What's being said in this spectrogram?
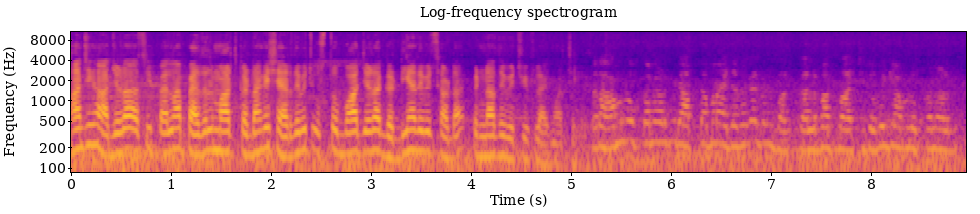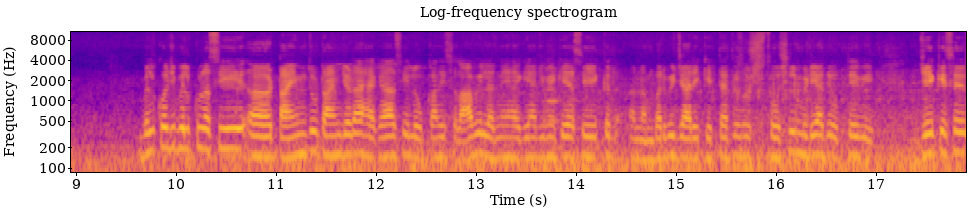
ਹਾਂਜੀ ਹਾਂ ਜਿਹੜਾ ਅਸੀਂ ਪਹਿਲਾਂ ਪੈਦਲ ਮਾਰਚ ਕੱਢਾਂਗੇ ਸ਼ਹਿਰ ਦੇ ਵਿੱਚ ਉਸ ਤੋਂ ਬਾਅਦ ਜਿਹੜਾ ਗੱਡੀਆਂ ਦੇ ਵਿੱਚ ਸਾਡਾ ਪਿੰਡਾਂ ਦੇ ਵਿੱਚ ਵੀ ਫਲੈਗ ਮਾਰਚ ਚੱਲੇਗਾ। ਸਰ ਆਮ ਲੋਕਾਂ ਨਾਲ ਵੀ ਰਾਬਤਾ ਬਣਾਇਆ ਜਾਵੇਗਾ ਕੋਈ ਗੱਲਬਾਤ ਬਾਤਚੀਤ ਹੋਵੇਗੀ ਆਮ ਲੋਕਾਂ ਨਾਲ? ਬਿਲਕੁਲ ਜੀ ਬਿਲਕੁਲ ਅਸੀਂ ਟਾਈਮ ਟੂ ਟਾਈਮ ਜਿਹੜਾ ਹੈਗਾ ਅਸੀਂ ਲੋਕਾਂ ਦੀ ਸਲਾਹ ਵੀ ਲੈਣੇ ਹੈਗੇ ਆ ਜਿਵੇਂ ਕਿ ਅਸੀਂ ਇੱਕ ਨੰਬਰ ਵੀ ਜਾਰੀ ਕੀਤਾ ਤੇ ਸੋਸ਼ਲ ਮੀਡੀਆ ਦੇ ਉੱਤੇ ਵੀ ਜੇ ਕਿਸੇ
